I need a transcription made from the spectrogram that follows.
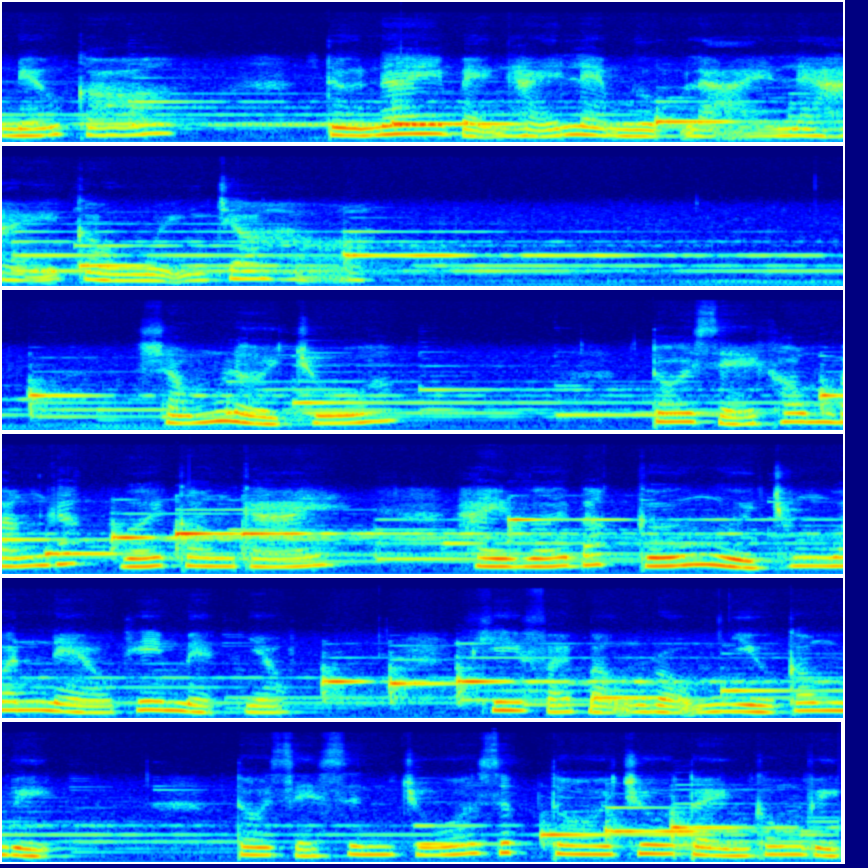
Nếu có, từ nay bạn hãy làm ngược lại là hãy cầu nguyện cho họ. Sống lời chúa tôi sẽ không bắn gắt với con cái hay với bất cứ người chung quanh nào khi mệt nhọc, khi phải bận rộn nhiều công việc. Tôi sẽ xin chúa giúp tôi chu toàn công việc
